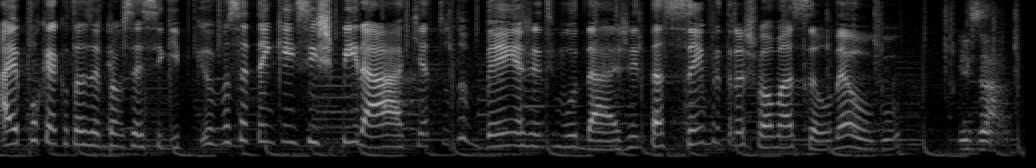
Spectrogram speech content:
Aí por que, que eu tô dizendo pra você seguir? Porque você tem quem se inspirar, que é tudo bem a gente mudar. A gente tá sempre em transformação, né, Hugo? Exato.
